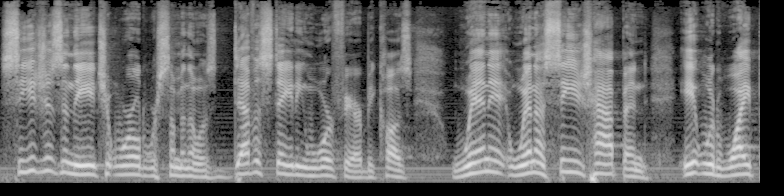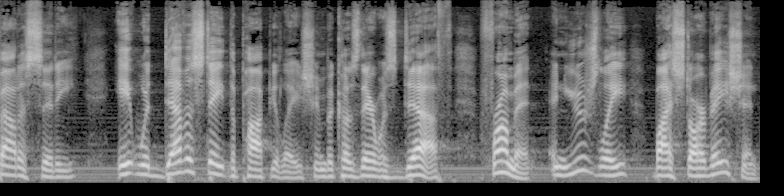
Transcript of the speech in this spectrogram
sieges in the ancient world were some of the most devastating warfare because when, it, when a siege happened, it would wipe out a city, it would devastate the population because there was death from it, and usually by starvation.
